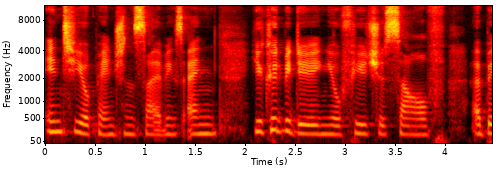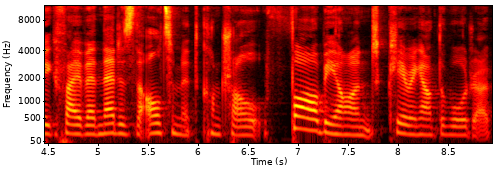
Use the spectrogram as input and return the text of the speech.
into your pension savings. And you could be doing your future self a big favor. And that is the ultimate control far beyond clearing out the wardrobe.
